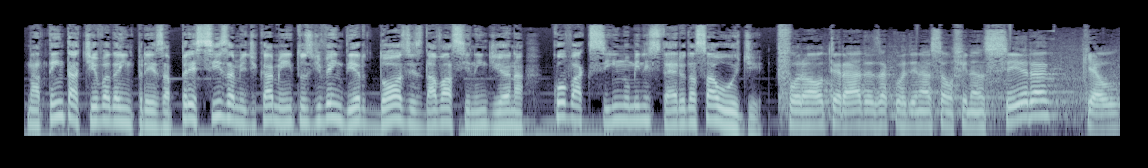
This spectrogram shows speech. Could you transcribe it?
na tentativa da empresa Precisa Medicamentos de vender doses da vacina indiana Covaxin no Ministério da Saúde. Foram alteradas a coordenação financeira, que é o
